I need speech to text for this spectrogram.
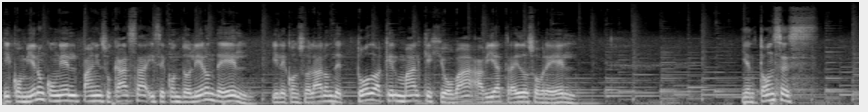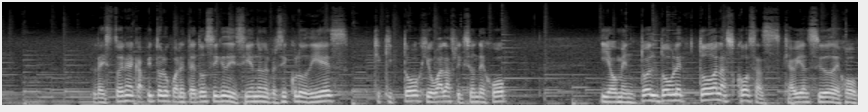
y comieron con él pan en su casa y se condolieron de él y le consolaron de todo aquel mal que Jehová había traído sobre él. Y entonces la historia en el capítulo 42 sigue diciendo en el versículo 10 que quitó Jehová la aflicción de Job y aumentó el doble todas las cosas que habían sido de Job.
